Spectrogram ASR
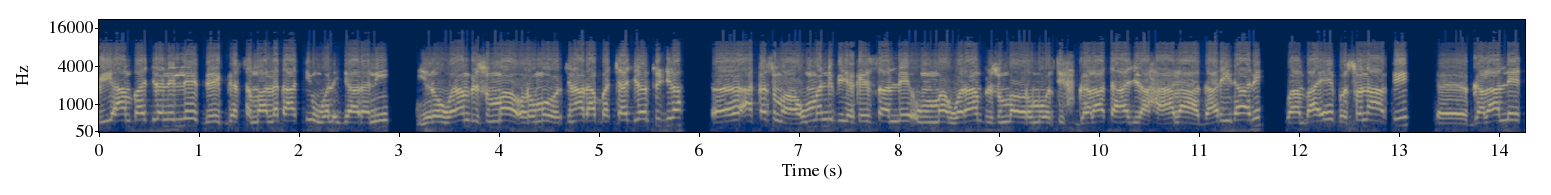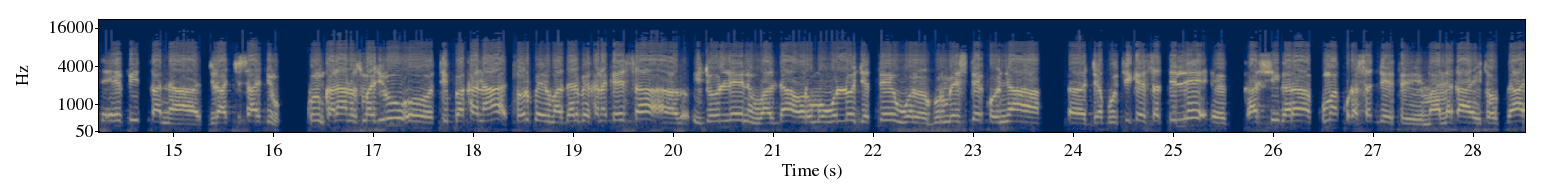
Biyya ambaa jiranillee deeggarsa maallaqaatiin wal ijaaranii yeroo waraana bilisummaa Oromoo cinaa dhaabbachaa jirantu jira. Akkasuma uummanni biyya keessaallee waraana bilisummaa Oromootiif galaa ta'aa jira haala gaariidhaan waan baay'ee bosonaa fi galaallee ta'eef kan jiraachisaa jiru. Kun kanaan osuma jiru tibba kana torbeedhuma darbe kana keessa ijoolleen waldaa Oromoo Walloo jettee wal gurmeessitee konyaa Jabuutii keessatti illee qarshii gara kuma kudha saddeet maallaqa Itoophiyaa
